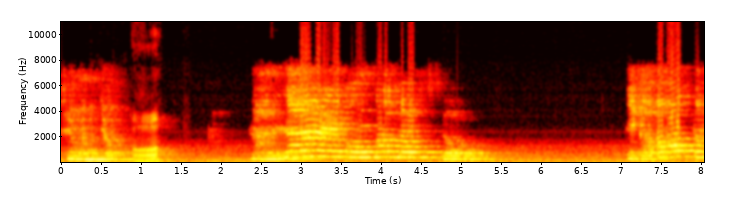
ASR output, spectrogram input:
잠깐만요 어 나를 공감했어 내가 어떤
